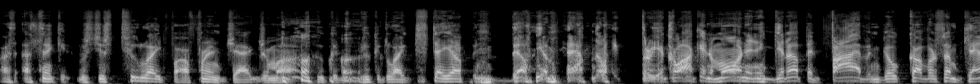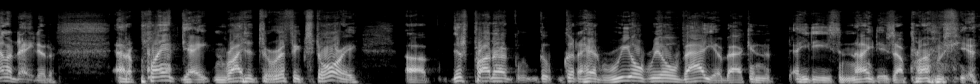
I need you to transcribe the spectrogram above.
I, I, think it was just too late for our friend Jack Germond, who could who could like stay up and belly him down to like three o'clock in the morning and get up at five and go cover some candidate at a, at a plant gate and write a terrific story uh, this product could have had real, real value back in the 80s and 90s, I promise you.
